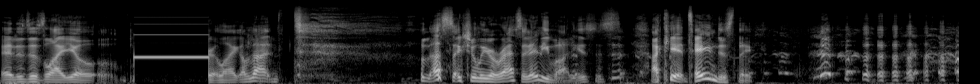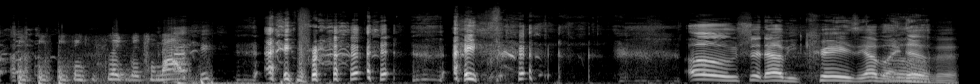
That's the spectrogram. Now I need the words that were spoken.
and it's just like, yo, like I'm not, I'm not sexually harassing anybody. It's just I can't tame this thing. You, you think you slick, but you're not. hey, bro. hey, bro. Oh shit, that would be crazy. I'd be like, Oh, dude. man.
